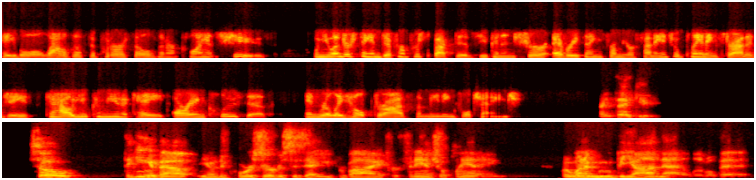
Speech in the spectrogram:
table allows us to put ourselves in our clients' shoes. When you understand different perspectives, you can ensure everything from your financial planning strategies to how you communicate are inclusive and really help drive some meaningful change. All right, thank you. So, thinking about you know the core services that you provide for financial planning, but I want to move beyond that a little bit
